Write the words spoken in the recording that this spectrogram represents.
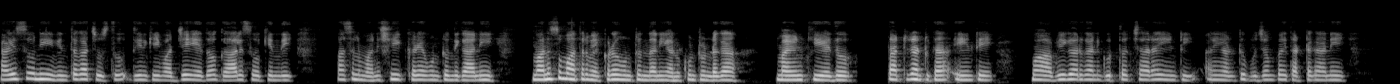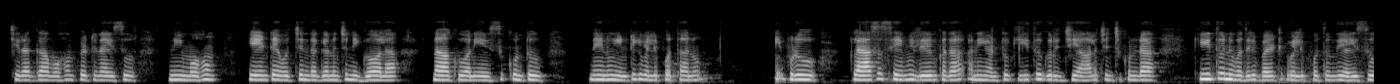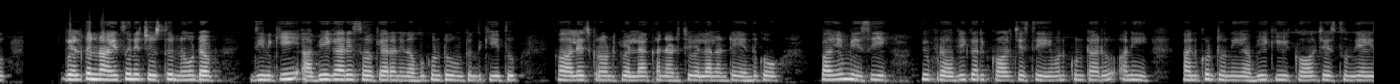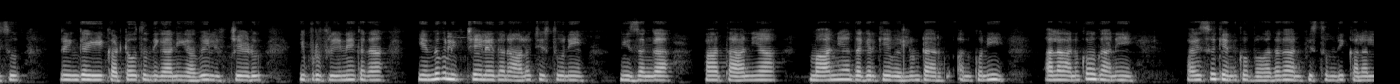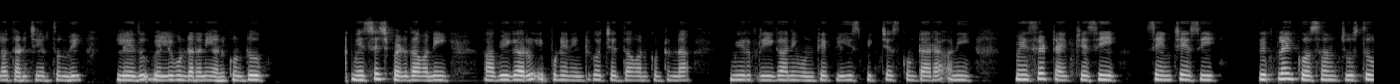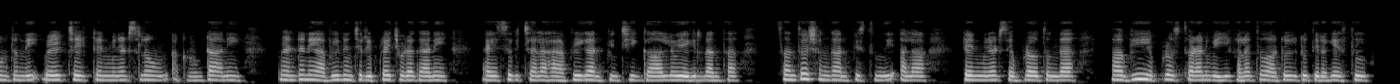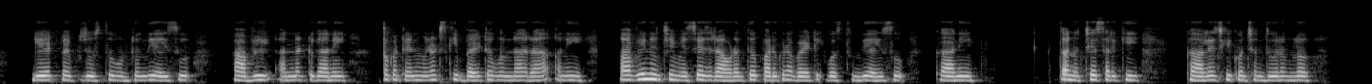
ఐసుని వింతగా చూస్తూ దీనికి మధ్య ఏదో గాలి సోకింది. అసలు మనిషి ఇక్కడే ఉంటుంది కానీ మనసు మాత్రం ఎక్కడో ఉంటుందని అనుకుంటుండగా మైండ్కి ఏదో తట్టినట్టుగా ఏంటి మా అభి గారు గాని గుర్తొచ్చారా ఏంటి? అని అంటూ భుజంపై తట్టగానే చిరగ్గా మొహం పెట్టిన ఐసు నీ మొహం ఏంటే వచ్చిన దగ్గర నుంచి నీ గోల నాకు అని ఇసుక్కుంటూ నేను ఇంటికి వెళ్ళిపోతాను. ఇప్పుడు క్లాసెస్ ఏమీ లేవు కదా అని అంటూ కీతు గురించి ఆలోచించకుండా కీతుని వదిలి బయటకు వెళ్ళిపోతుంది ఐసు. వెళ్తున్న ఐసుని చూస్తూ నో డౌట్ దీనికి అభిగారే సోకారని నవ్వుకుంటూ ఉంటుంది కీతు. కాలేజ్ గ్రౌండ్కి వెళ్ళాక నడిచి వెళ్ళాలంటే ఎందుకో భయం వేసి ఇప్పుడు అభి గారికి కాల్ చేస్తే ఏమనుకుంటారు అని అనుకుంటూనే అభికి కాల్ చేస్తుంది ఐసు. రింగ్ అయ్యి కట్ అవుతుంది కానీ అభి లిఫ్ట్ చేయడు. ఇప్పుడు ఫ్రీనే కదా ఎందుకు లిఫ్ట్ చేయలేదని ఆలోచిస్తూనే నిజంగా ఆ తాన్య మాన్య దగ్గరికి వెళ్ళుంటారు అనుకుని అలా అనుకోగానే వయసుకి ఎందుకో బాధగా అనిపిస్తుంది కళల్లో తడి చేరుతుంది లేదు వెళ్ళి ఉండరని అనుకుంటూ మెసేజ్ పెడదామని. అభి గారు ఇప్పుడు నేను ఇంటికి వచ్చేద్దాం అనుకుంటున్నా. మీరు ఫ్రీగానే ఉంటే ప్లీజ్ పిక్ చేసుకుంటారా అని మెసేజ్ టైప్ చేసి సెండ్ చేసి రిప్లై కోసం చూస్తూ ఉంటుంది. వెయిట్ చేయి టెన్ మినిట్స్లో అక్కడ ఉంటా అని వెంటనే అభి నుంచి రిప్లై చూడగానే ఐసుకి చాలా హ్యాపీగా అనిపించి గాల్లో ఎగిరినంత సంతోషంగా అనిపిస్తుంది. అలా టెన్ మినిట్స్ ఎప్పుడవుతుందా? అభి ఎప్పుడు వస్తాడని వెయ్యి కళతో అటు ఇటు తిరగేస్తూ గేట్ వైపు చూస్తూ ఉంటుంది. ఐసు అభి అన్నట్టుగానే ఒక టెన్ మినిట్స్కి బయట ఉన్నారా? అని అభి నుంచి మెసేజ్ రావడంతో పరుగున బయటికి వస్తుంది ఐసు. కానీ తను వచ్చేసరికి కాలేజ్కి కొంచెం దూరంలో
